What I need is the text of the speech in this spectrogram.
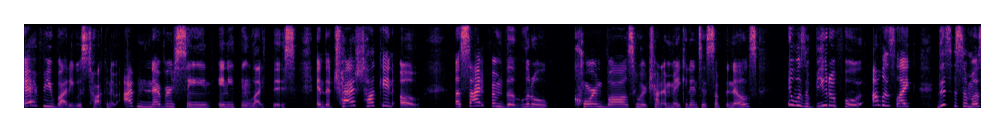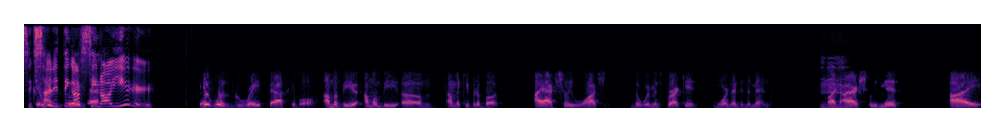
everybody was talking about I've never seen anything like this. And the trash talking oh aside from the little cornballs who were trying to make it into something else it was a beautiful i was like this is the most exciting thing i've seen all year it was great basketball. I'm gonna be. I'm gonna be. Um, I'm gonna keep it a buck. I actually watched the women's bracket more than I did the men's. Like Mm, I actually missed. I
